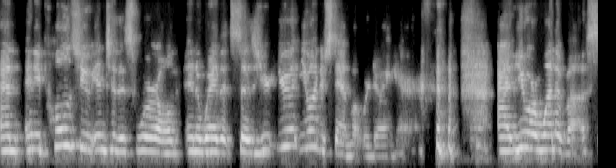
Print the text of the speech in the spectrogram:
And and he pulls you into this world in a way that says you you you understand what we're doing here, and you are one of us.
